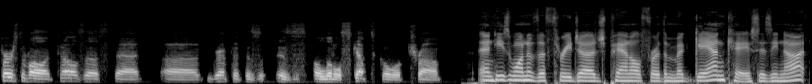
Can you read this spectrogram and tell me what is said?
First of all, it tells us that uh, Griffith is is a little skeptical of Trump, and he's one of the three judge panel for the McGahn case, is he not?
